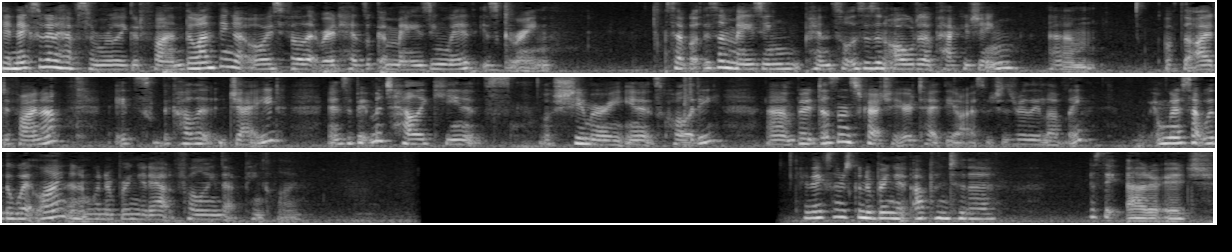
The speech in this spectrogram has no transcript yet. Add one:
Okay, next we're going to have some really good fun. The one thing I always feel that redheads look amazing with is green. So I've got this amazing pencil. This is an older packaging um, of the eye definer. It's the colour Jade and it's a bit metallic in its, or shimmery in its quality, um, but it doesn't scratch or irritate the eyes, which is really lovely. I'm going to start with the wet line and I'm going to bring it out following that pink line. Okay, next I'm just going to bring it up into the, just the outer edge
